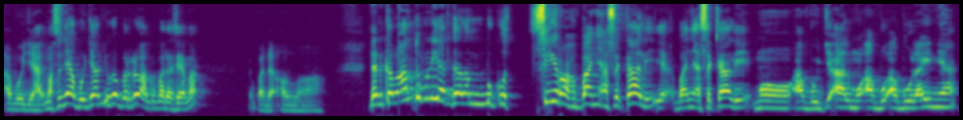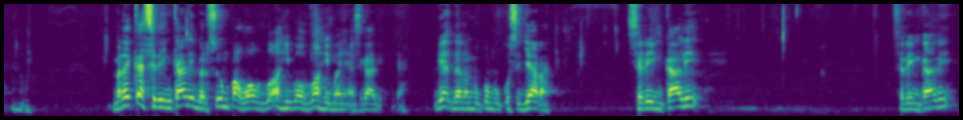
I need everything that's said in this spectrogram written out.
Abu Jahal. Maksudnya Abu Jahal juga berdoa kepada siapa? Kepada Allah. Dan kalau antum lihat dalam buku sirah banyak sekali ya banyak sekali mau Abu Jahal mau abu-abu lainnya mereka sering kali bersumpah wallahi wallahi banyak sekali ya. Lihat dalam buku-buku sejarah. Seringkali sering kali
